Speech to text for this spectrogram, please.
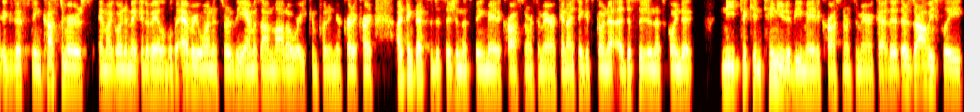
existing customers am i going to make it available to everyone and sort of the amazon model where you can put in your credit card i think that's a decision that's being made across north america and i think it's going to a decision that's going to need to continue to be made across north america there's obviously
